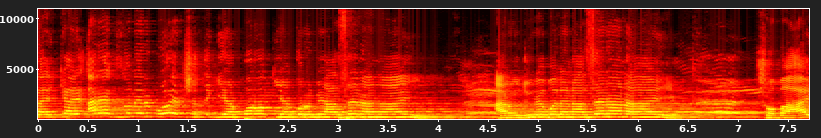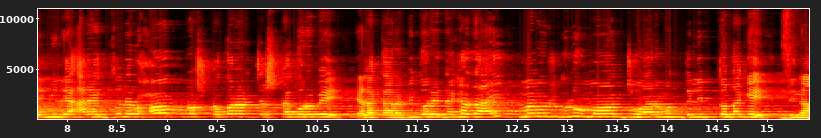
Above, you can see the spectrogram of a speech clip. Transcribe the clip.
রাইখায় আর একজনের বউয়ের সাথে গিয়া পরকিয়া করবে, আছে না নাই? আরও জুড়ে বলেন, আছে না নাই? সবাই মিলে আরেকজনের হক নষ্ট করার চেষ্টা করবে। এলাকার ভিতরে দেখা যায়, মানুষগুলো মদ, জুয়ার মধ্যে লিপ্ত থাকে, জিনা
